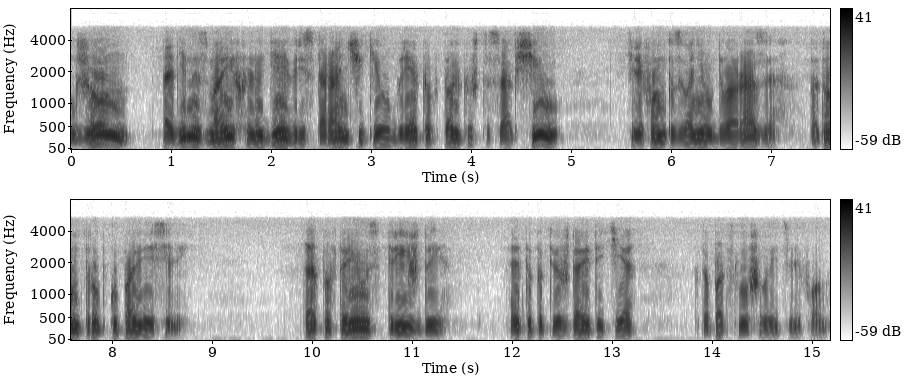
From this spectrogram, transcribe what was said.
Джон, один из моих людей в ресторанчике у греков, только что сообщил, телефон позвонил два раза, потом трубку повесили. Так повторилось трижды. Это подтверждают и те, кто подслушивает телефон.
